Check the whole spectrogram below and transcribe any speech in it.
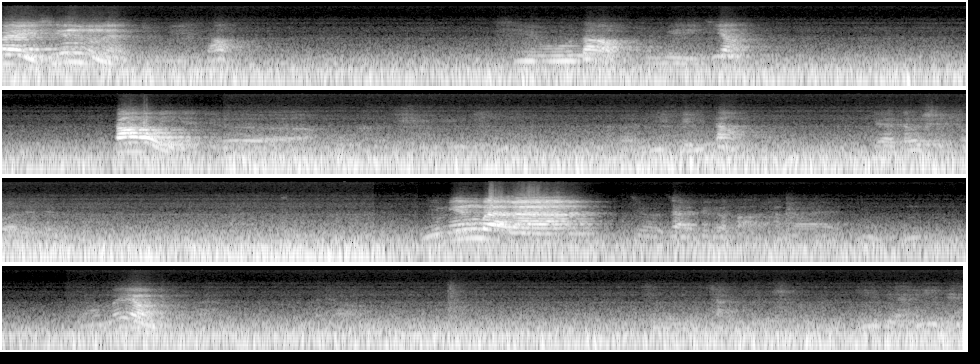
率性呢之谓道，修道之谓教，道也者不可虚离，可离非道，这都是说的这个。你明白了？没有，没有，心上就是一点一点，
